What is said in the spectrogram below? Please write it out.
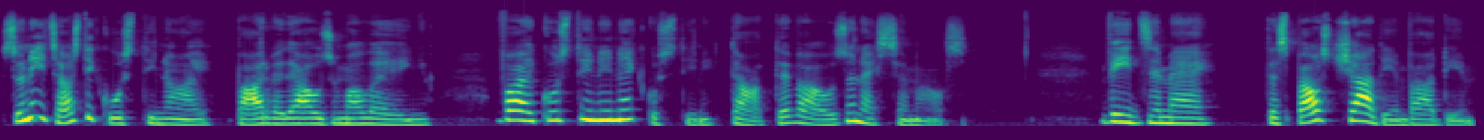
sunīts asti kustināja, pārveda auzu malēņu, vai kustini nekustini, tā te auzu nesamals. Vidzemē tas paust šādiem vārdiem:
